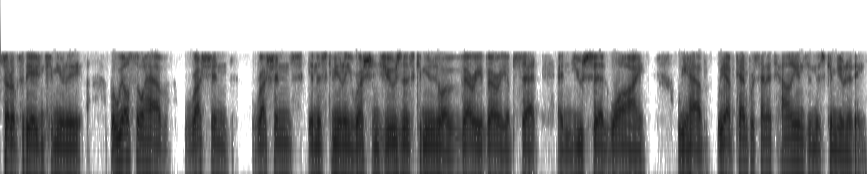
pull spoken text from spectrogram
stood up for the Asian community, but we also have Russian Russians in this community, Russian Jews in this community who are very, very upset. And you said why. We have we have 10% Italians in this community.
